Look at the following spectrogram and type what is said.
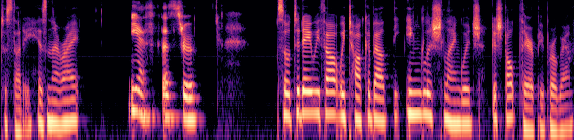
to study. Isn't that right? Yes, that's true. So today we thought we'd talk about the English language Gestalt therapy program.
